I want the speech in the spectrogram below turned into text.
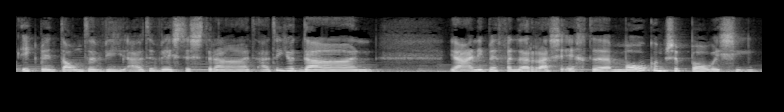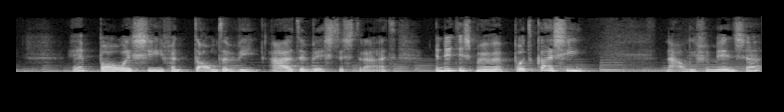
ik ben Tante Wie uit de Westerstraat, uit de Jordaan. Ja, en ik ben van de ras-echte Mokumse poëzie. He, poëzie van Tante Wie uit de Westerstraat. En dit is mijn podcastie. Nou, lieve mensen,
